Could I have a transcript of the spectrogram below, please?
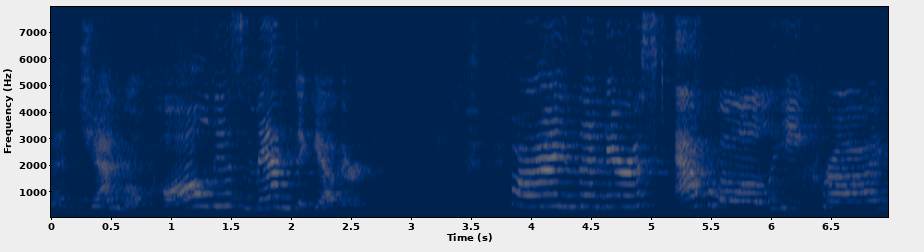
The general called his men together. Find the nearest apple, he cried.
